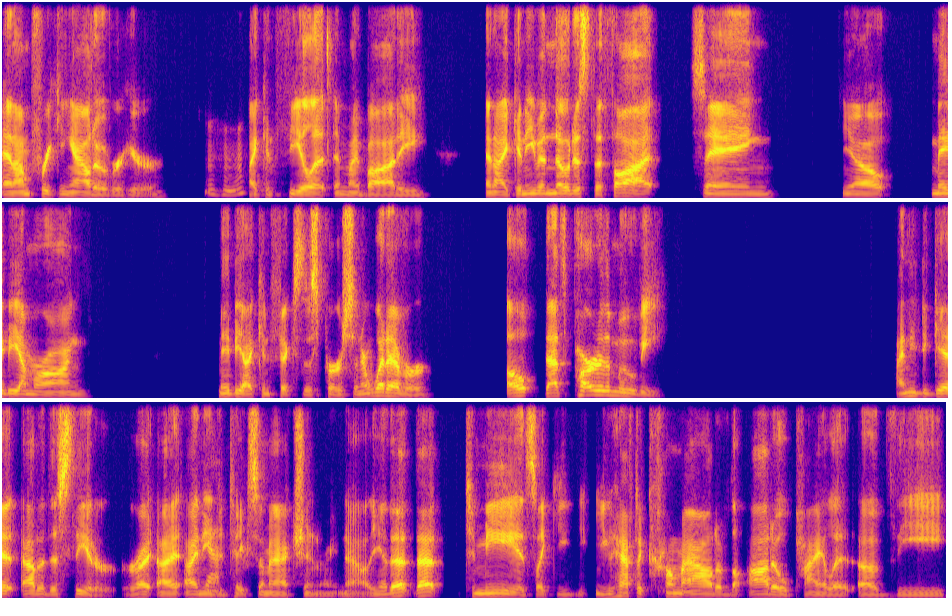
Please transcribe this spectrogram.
and I'm freaking out over here. Mm-hmm. I can feel it in my body. And I can even notice the thought saying, you know, maybe I'm wrong. Maybe I can fix this person or whatever. Oh, that's part of the movie. I need to get out of this theater, right? I, I need yeah. to take some action right now. You know, that that to me, it's like you you have to come out of the autopilot of the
